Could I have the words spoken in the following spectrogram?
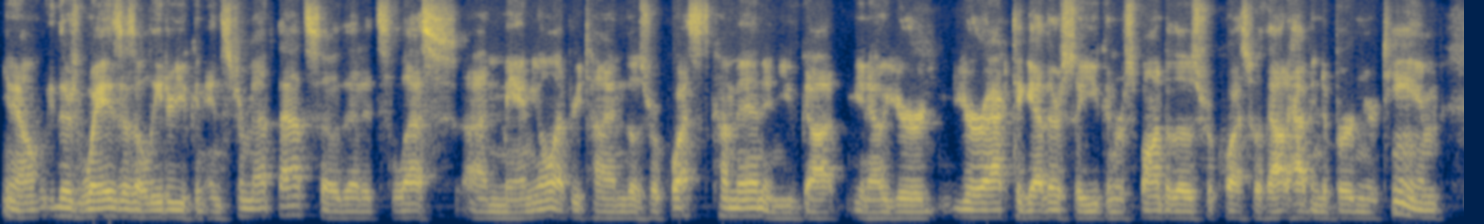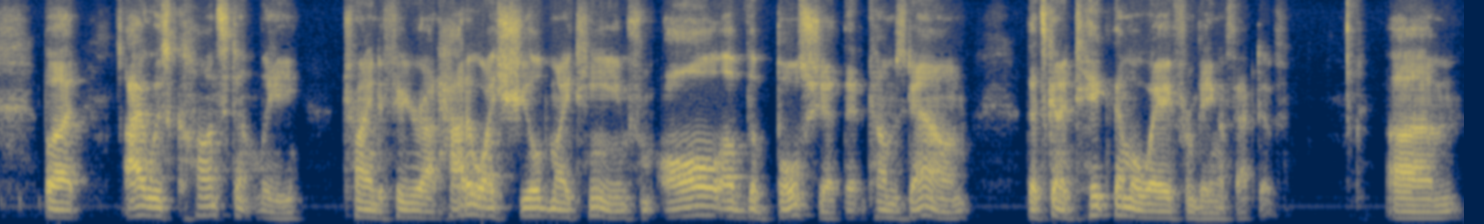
you know there's ways as a leader you can instrument that so that it's less uh, manual every time those requests come in and you've got you know your your act together so you can respond to those requests without having to burden your team. But i was constantly trying to figure out how do i shield my team from all of the bullshit that comes down that's going to take them away from being effective. Um,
